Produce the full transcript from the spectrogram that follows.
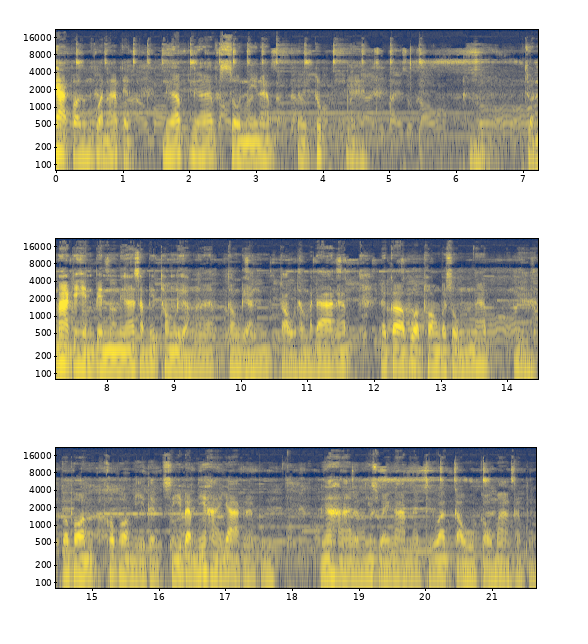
ยากพอสมควรนะครับแต่เนื้อเนื้อโซนนี้นะครับทุกเนี่ยส่วนมากจะเห็นเป็นเนื้อสำริดทองเหลืองนะครับทองเหลืองเก่าธรรมดานะครับ แล้วก็พวกทองผสมนะครับเนี่ยก็พอก็พอมีแต่สีแบบนี้หายากนะครับผมเนื้อหาแบบนี้สวยงามนะถือว่าเก่าเก่ามากครับผม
